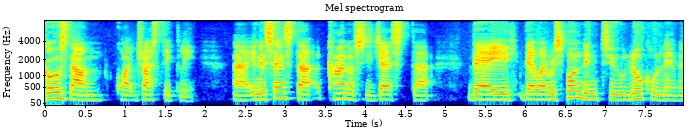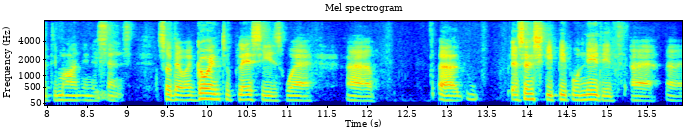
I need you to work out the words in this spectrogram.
goes down quite drastically. Uh, in a sense that kind of suggests that they, they were responding to local labor demand in a sense. So they were going to places where uh, uh, essentially people needed uh, uh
